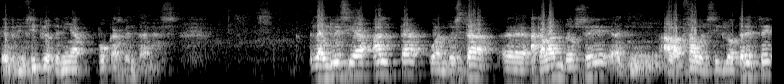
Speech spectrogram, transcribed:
En principio tenía pocas ventanas la iglesia alta, cuando está eh, acabándose, avanzado el siglo XIII,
